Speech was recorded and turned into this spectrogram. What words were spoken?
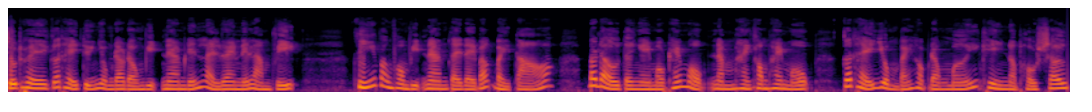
chủ thuê có thể tuyển dụng lao động Việt Nam đến Đài Loan để làm việc. Phía văn phòng Việt Nam tại Đài Bắc bày tỏ, bắt đầu từ ngày 1 tháng 1 năm 2021, có thể dùng bản hợp đồng mới khi nộp hồ sơ.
